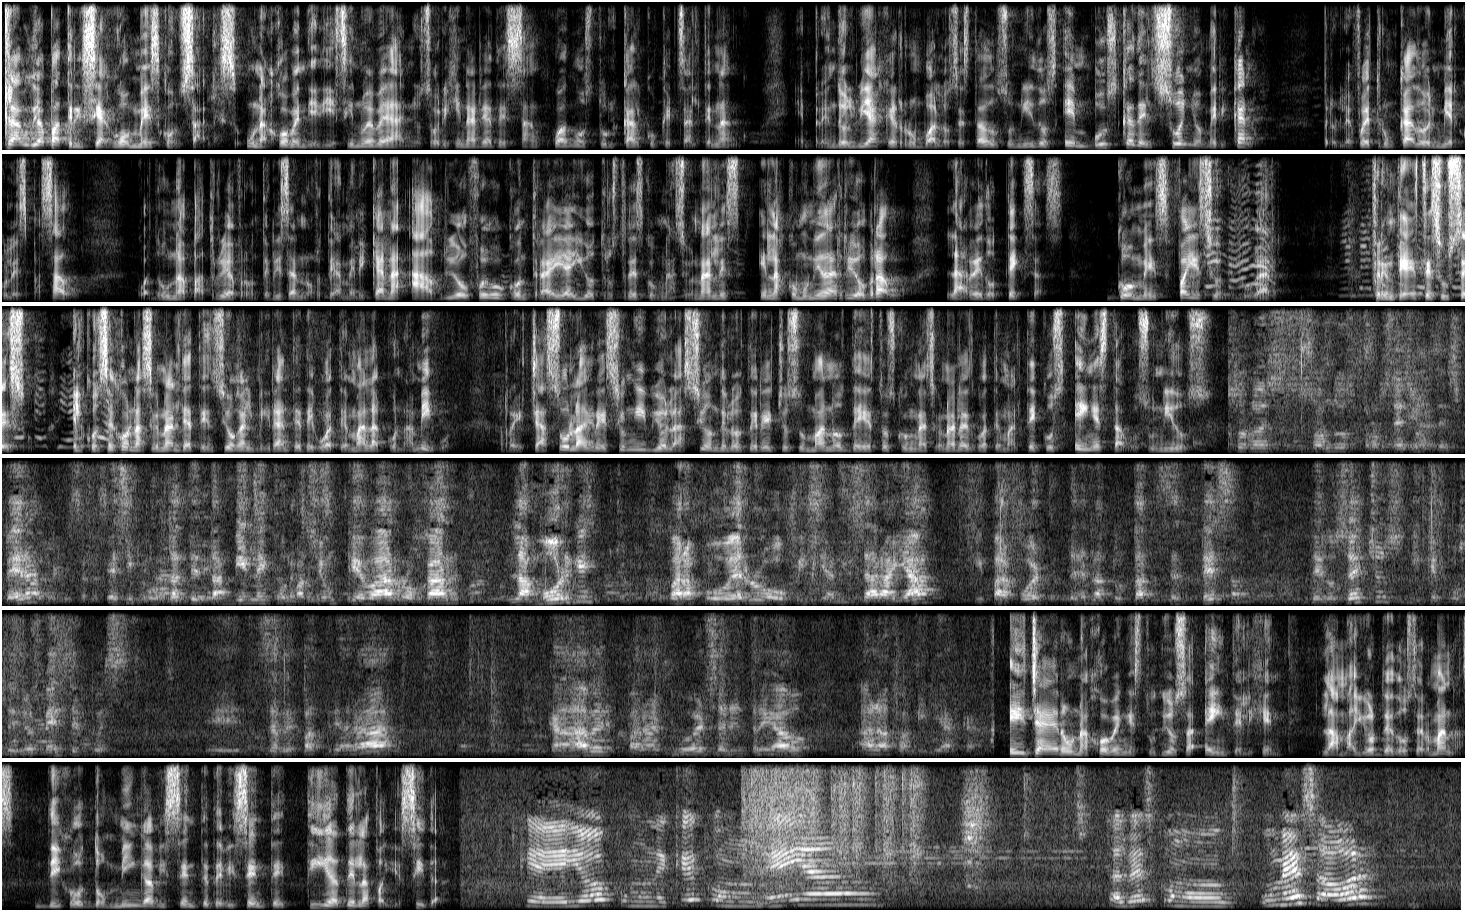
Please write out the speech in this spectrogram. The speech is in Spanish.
Claudia Patricia Gómez González, una joven de 19 años, originaria de San Juan Ostulcalco, Quetzaltenango, emprendió el viaje rumbo a los Estados Unidos en busca del sueño americano, pero le fue truncado el miércoles pasado, cuando una patrulla fronteriza norteamericana abrió fuego contra ella y otros tres connacionales en la comunidad Río Bravo, Laredo, Texas. Gómez falleció en el lugar. Frente a este suceso, el Consejo Nacional de Atención al Migrante de Guatemala, CONAMIGUA, rechazó la agresión y violación de los derechos humanos de estos connacionales guatemaltecos en Estados Unidos. Solo son los procesos de espera, es importante también la información que va a arrojar la morgue para poderlo oficializar allá y para poder tener la total certeza de los hechos y que posteriormente pues eh, se repatriará el cadáver para poder ser entregado a la familia acá. Ella era una joven estudiosa e inteligente, la mayor de dos hermanas, dijo Dominga Vicente de Vicente, tía de la fallecida. Que yo comuniqué con ella tal vez como un mes ahora.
